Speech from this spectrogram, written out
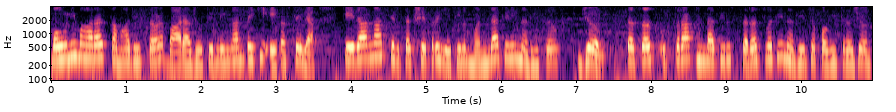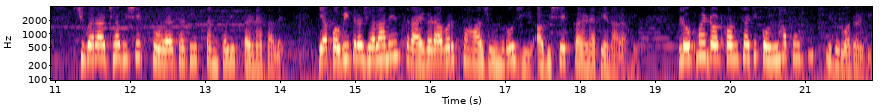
मौनी महाराज समाधीस्थळ बारा ज्योतिर्लिंगांपैकी एक असलेल्या केदारनाथ तीर्थक्षेत्र येथील मंदाकिणी नदीचं जल तसंच उत्तराखंडातील सरस्वती नदीचं पवित्र जल शिवराज्याभिषेक सोहळ्यासाठी संकलित करण्यात आले. या पवित्र जलानेच रायगडावर सहा जून रोजी अभिषेक करण्यात येणार आहे. लोकमत डॉट कॉमसाठी कोल्हापूरहून मी दुर्वा दळवी.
